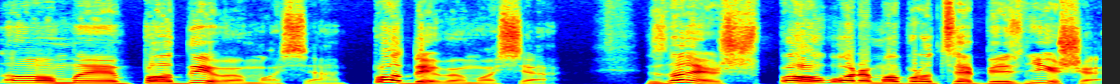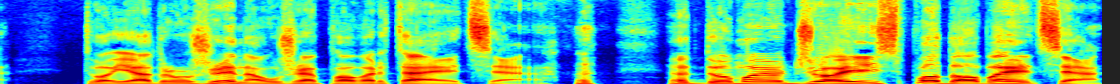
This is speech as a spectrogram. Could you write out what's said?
Ну, ми подивимося, подивимося. Знаєш, поговоримо про це пізніше. Твоя дружина уже повертається. Думаю, Джої сподобається.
